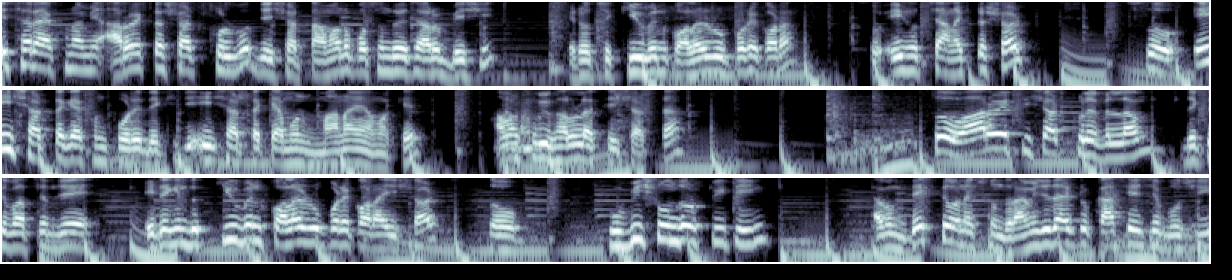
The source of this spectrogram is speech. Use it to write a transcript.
এছাড়া এখন আমি আরও একটা শার্ট খুলবো, যে শার্টটা আমারও পছন্দ হয়েছে আরও বেশি। এটা হচ্ছে কিউবেন কলারের উপরে করা। সো এই হচ্ছে আরেকটা শার্ট সো এই শার্টটাকে এখন পরে দেখি যে এই শার্টটা কেমন মানায় আমাকে। আমার খুবই ভালো লাগছে এই শার্টটা সো আরও একটি শার্ট খুলে ফেললাম। দেখতে পাচ্ছেন যে এটা কিন্তু কিউবেন কলারের উপরে করা এই শার্ট সো খুবই সুন্দর ফিটিংস এবং দেখতে অনেক সুন্দর। আমি যদি একটু কাছে এসে বসি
